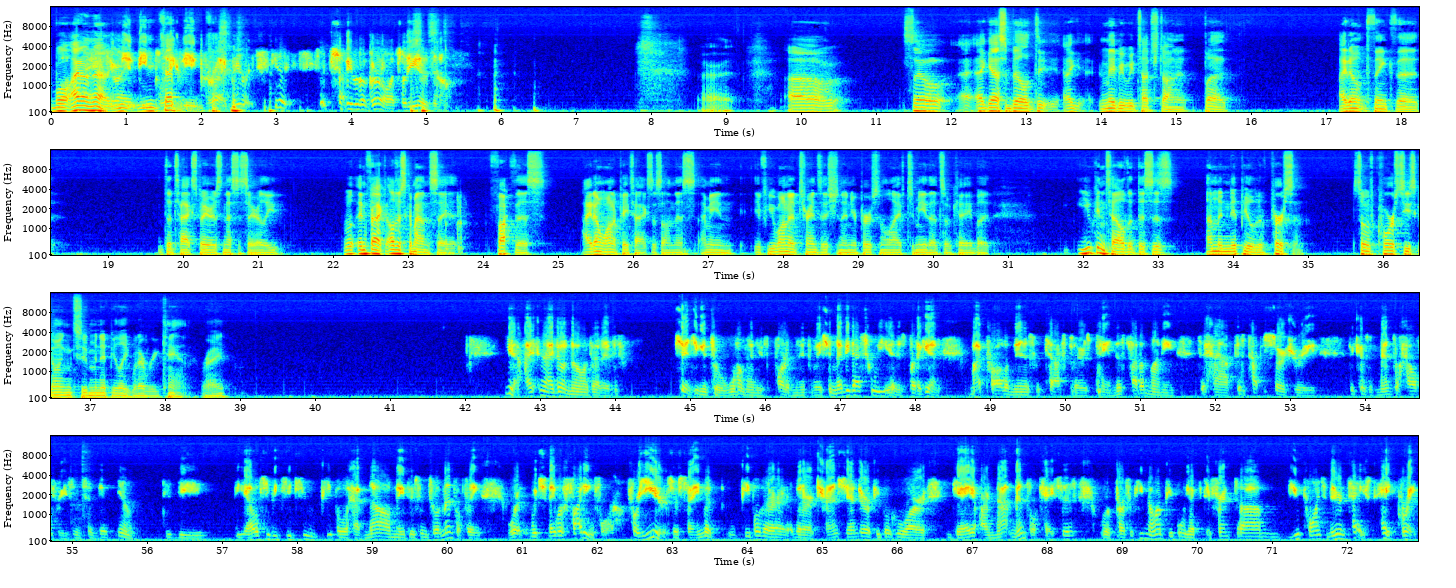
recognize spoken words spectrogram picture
Well, I don't know. You're You, be you politically incorrect. He's a, he's, a, he's a chubby little girl. That's what he is now. All right. Um, so I, I guess Bill, do- I, maybe we touched on it, but I don't think that the taxpayers necessarily. Well, in fact, I'll just come out and say it. Fuck this. I don't want to pay taxes on this. I mean, if you want to transition in your personal life, to me, that's okay. But you can tell that this is a manipulative person. So, of course, he's going to manipulate whatever he can, right? Yeah, I, and I don't know that it changing into a woman is part of manipulation. Maybe that's who he is. But again, my problem is with taxpayers paying this type of money to have this type of surgery because of mental health reasons, and the- you know, the the, LGBTQ people have now made this into a mental thing, which they were fighting for for years. They're saying that people that are that are transgender or people who are gay are not mental cases. We're perfectly normal people. We have different um, viewpoints and different tastes. Hey, great.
